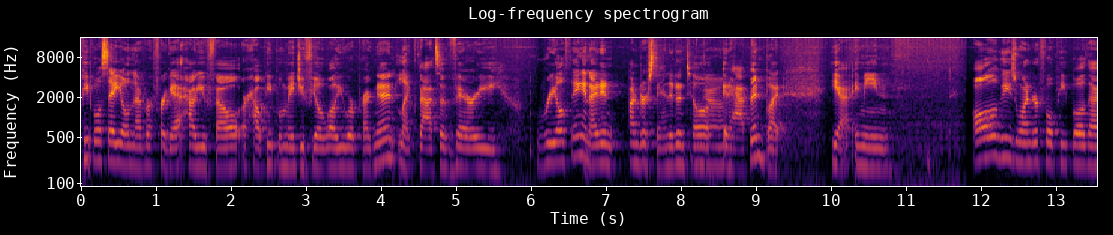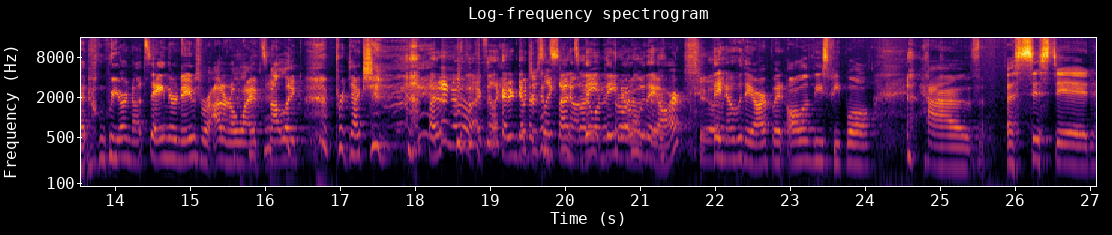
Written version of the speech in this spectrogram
people say you'll never forget how you felt or how people made you feel while you were pregnant. Like that's a very real thing and I didn't understand it until yeah. it happened. But yeah, I mean, all of these wonderful people that we are not saying their names for. I don't know why it's not like protection. I don't know. I feel like I didn't get Which their consent. Like, you know, so they, they know who they are. Yeah. They know who they are. But all of these people have assisted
